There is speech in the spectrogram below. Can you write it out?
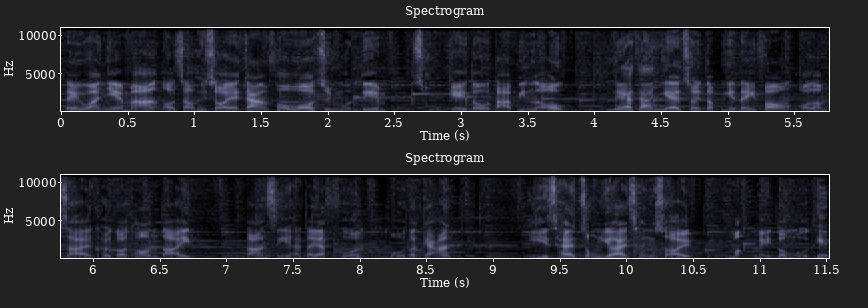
地運夜晚，我就去咗一間火鍋專門店，松記道打邊爐。呢一間嘢最特別嘅地方，我諗就係佢個湯底，唔單止係得一款，冇得揀，而且仲要係清水，乜味都冇添。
